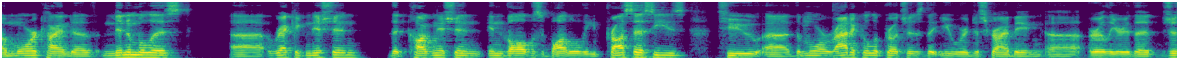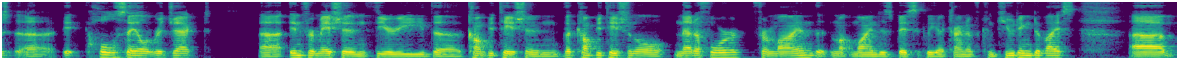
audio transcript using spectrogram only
a more kind of minimalist uh, recognition that cognition involves bodily processes to uh, the more radical approaches that you were describing uh, earlier that just uh, it, wholesale reject uh, information theory, the computation, the computational metaphor for mind, that mind is basically a kind of computing device. Uh,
